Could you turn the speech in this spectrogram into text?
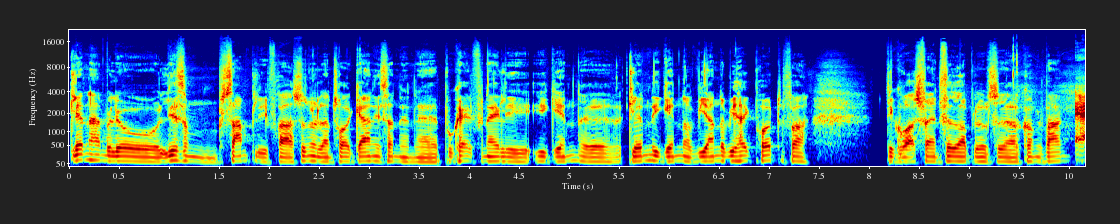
Glenn han vil jo ligesom samtlige fra Sønderjylland, tror jeg, gerne i sådan en uh, pokalfinale i- igen. Uh, Glenn igen, og vi andre, vi har ikke prøvet det før. Det kunne også være en fed oplevelse at komme i parken. Ja,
